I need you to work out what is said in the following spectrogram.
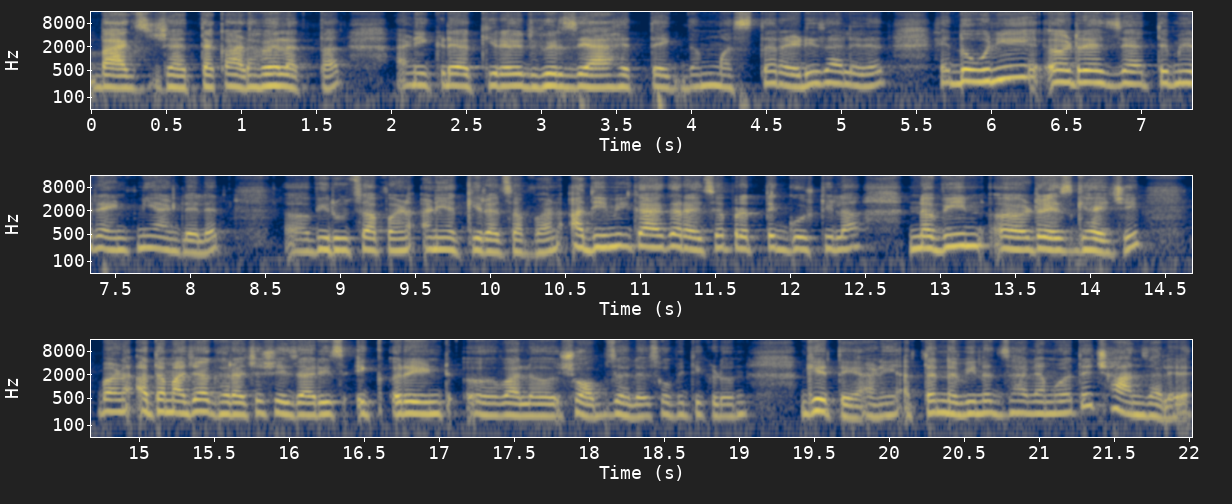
बॅग्स ज्या आहेत त्या काढाव्या लागतात. आणि इकडे अकिरा युद्धवीर जे आहेत ते एकदम मस्त रेडी झालेले आहेत. हे दोन दोन्ही ड्रेस जे आहेत ते मी रेंटनी आणलेले आहेत. विरूचा पण आणि अकिराचा पण. आधी मी काय करायचं प्रत्येक गोष्टीला नवीन ड्रेस घ्यायची. पण आता माझ्या घराच्या शेजारीच एक रेंट वालं शॉप झालं आहे सो मी तिकडून घेते. आणि आत्ता नवीनच झाल्यामुळं ते छान झालेलं आहे.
